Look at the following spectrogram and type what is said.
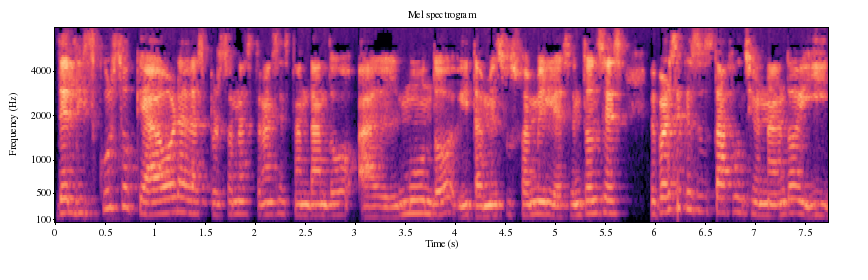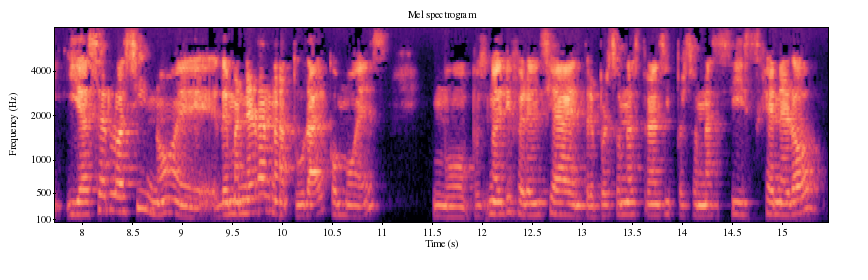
del discurso que ahora las personas trans están dando al mundo y también sus familias. Entonces, me parece que eso está funcionando y, hacerlo así, ¿no? Eh, de manera natural como es, como pues no hay diferencia entre personas trans y personas cisgénero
